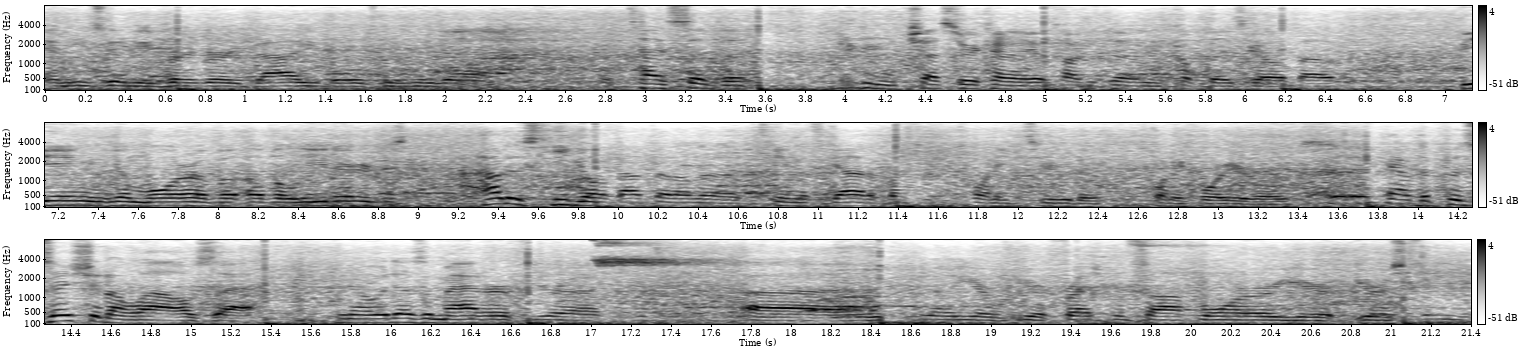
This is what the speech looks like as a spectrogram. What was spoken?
and he's going to be very, very valuable as we move on. Ty said that Chester kind of talked to him a couple days ago about being you know, more of a, of a leader. Just how does he go about that on a team that's got a bunch of 22 to 24 year olds? Yeah, the position allows that. You know, it doesn't matter if you're a, uh, you know, you're, you're a freshman, sophomore, or you're, you're a senior.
